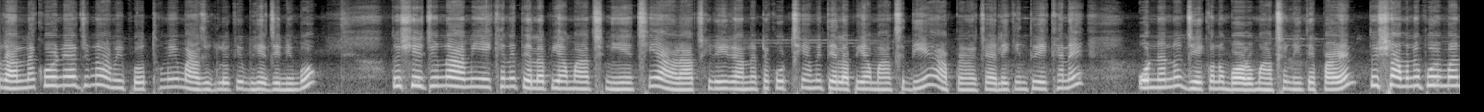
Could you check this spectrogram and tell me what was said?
রান্না করে নেওয়ার জন্য আমি প্রথমেই মাছগুলোকে ভেজে নিব। তো সেজন্য আমি এখানে তেলাপিয়া মাছ নিয়েছি আর আজকের এই রান্নাটা করছি আমি তেলাপিয়া মাছ দিয়ে। আপনারা চাইলে কিন্তু এখানে অন্যান্য যে কোনো বড় মাছও নিতে পারেন। তো সামান্য পরিমাণ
